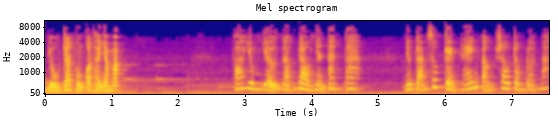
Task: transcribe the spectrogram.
dù chết cũng có thể nhắm mắt. Phó dung dữ ngẩng đầu nhìn anh ta. Những cảm xúc kìm nén ẩn sâu trong đôi mắt.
